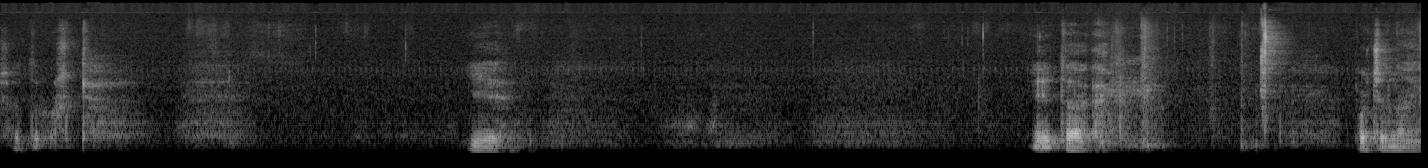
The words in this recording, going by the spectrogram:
Ще трошки. Є. І так. Починаємо.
